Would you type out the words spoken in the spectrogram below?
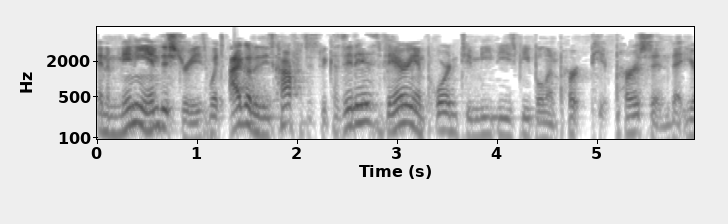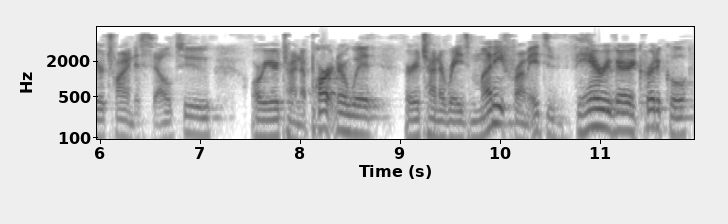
in many industries, which I go to these conferences because it is very important to meet these people in per- person that you're trying to sell to or you're trying to partner with or you're trying to raise money from. It's very, very critical.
